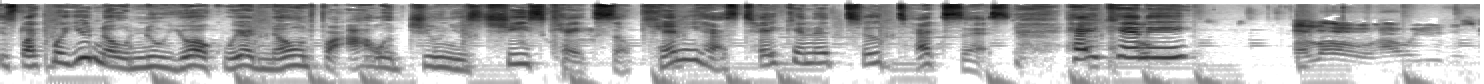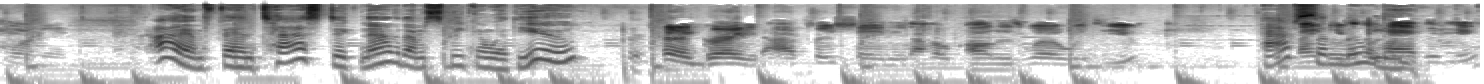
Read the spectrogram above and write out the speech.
it's like, well, you know, New York, we're known for our Junior's cheesecake. So Kenny has taken it to Texas. Hey, Kenny. Hello, how are you this morning? I am fantastic now that I'm speaking with you. Great, I appreciate it. I hope all is well with you. Absolutely. Thank you for having me.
